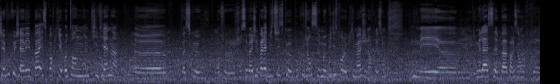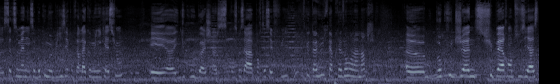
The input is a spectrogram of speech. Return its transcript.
J'avoue que j'avais pas espoir qu'il y ait autant de monde qui viennent. euh, parce que bon, je, je sais pas, j'ai pas l'habitude que beaucoup de gens se mobilisent pour le climat, j'ai l'impression. Mais, euh, mais là, bah, par exemple, cette semaine, on s'est beaucoup mobilisé pour faire de la communication. Et, et du coup, bah, je pense que ça a apporté ses fruits. Qu'est-ce que tu as vu jusqu'à présent dans la marche? Beaucoup de jeunes super enthousiastes,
